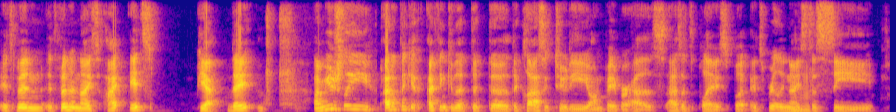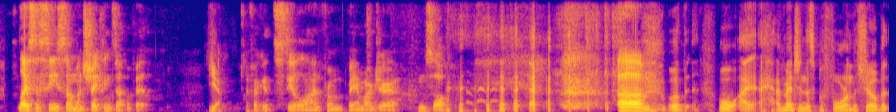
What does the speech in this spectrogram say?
It's been it's been a nice. I it's yeah they. I'm usually I don't think it. I think that the, the the classic 2D on paper has has its place, but it's really nice Mhm. to see nice to see someone shake things up a bit. Yeah. If I could steal a line from Bam Margera himself. Um, well th- well i i've mentioned this before on the show but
